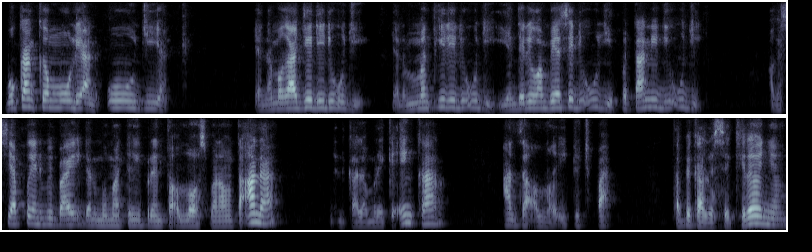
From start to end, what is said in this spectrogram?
Bukan kemuliaan, ujian. Yang nama raja dia diuji. Yang nama menteri dia diuji. Yang jadi orang biasa diuji. Petani diuji. Maka siapa yang lebih baik dan mematuhi perintah Allah taala dan kalau mereka ingkar azab Allah itu cepat. Tapi kalau sekiranya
